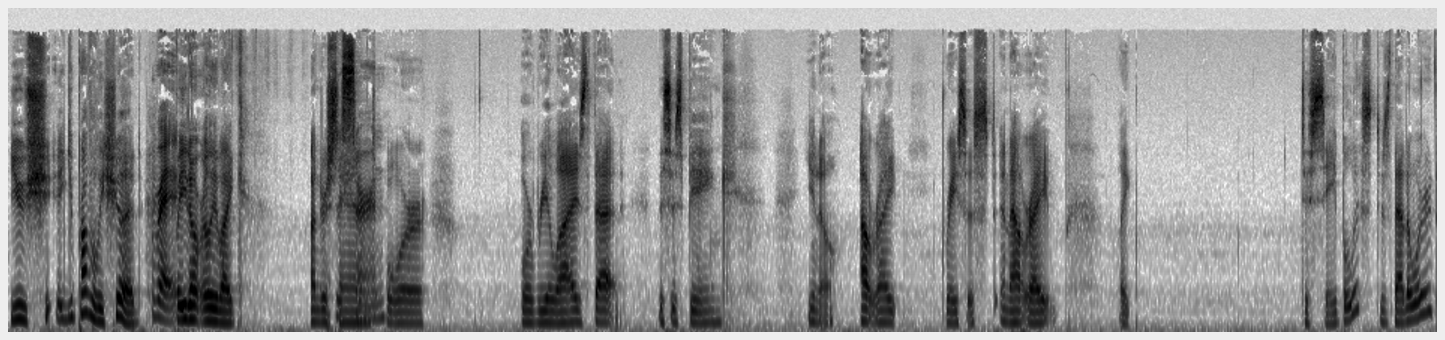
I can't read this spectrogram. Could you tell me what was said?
you sh- you probably should, Right. but you don't really like understand Discern. or or realize that this is being you know outright racist and outright like disablest is that a word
